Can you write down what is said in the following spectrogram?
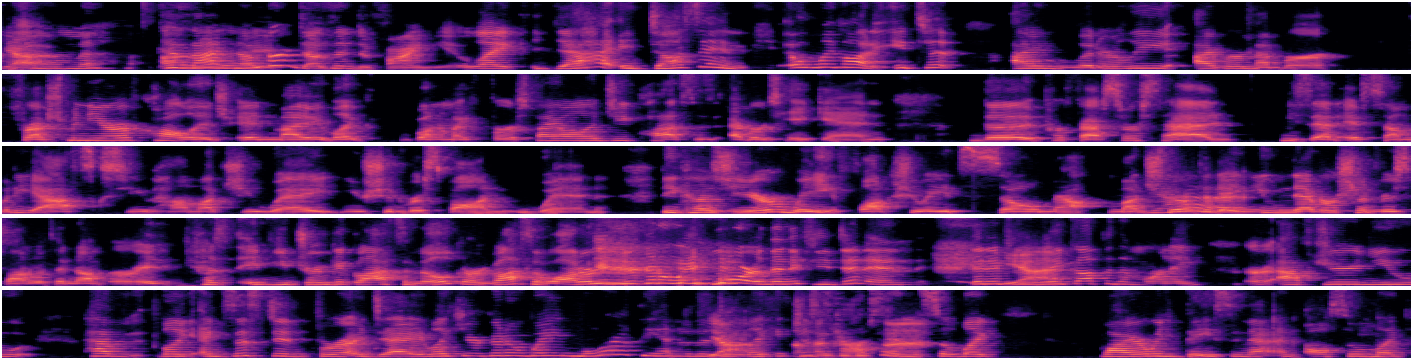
Yeah. Um, Because that alright. number doesn't define you. Like, Yeah, it doesn't. Oh my god, it did I literally I remember freshman year of college in my like one of my first biology classes ever taken, the professor said he said if somebody asks you how much you weigh, you should respond when because your weight fluctuates so ma- much throughout the day. You never should respond with a number because if you drink a glass of milk or a glass of water, you're gonna weigh more than if you didn't. Than if Yeah. you wake up in the morning or after you have like existed for a day, like you're gonna weigh more at the end of the Yeah, day. Like it just 100%. happens. So like, why are we basing that? And also like,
